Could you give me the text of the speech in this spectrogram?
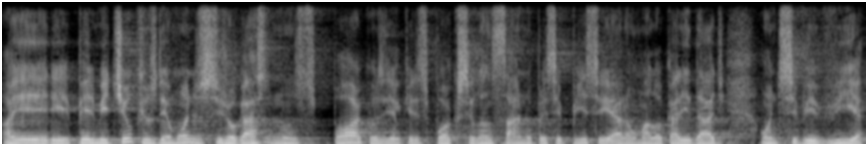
ele permitiu que os demônios se jogassem nos porcos e aqueles porcos se lançaram no precipício e era uma localidade onde se vivia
